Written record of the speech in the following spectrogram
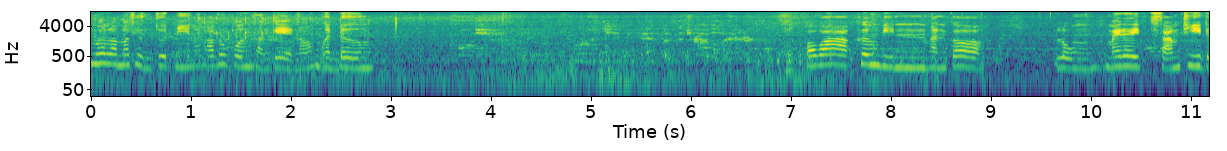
เมื่อเรามาถึงจุดนี้นะคะ ทุกคนสังเกตเนาะเหมือนเดิม เพราะว่าเครื่องบินมันก็ลงไม่ได้ซ้ำที่เ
